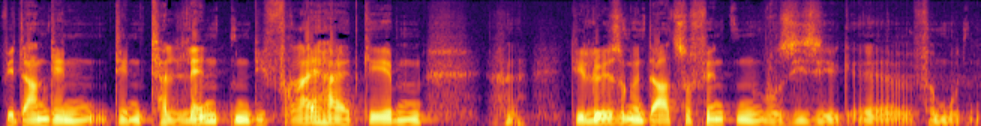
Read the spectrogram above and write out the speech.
wir dann den, den Talenten die Freiheit geben, die Lösungen da zu finden, wo sie sie äh, vermuten.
